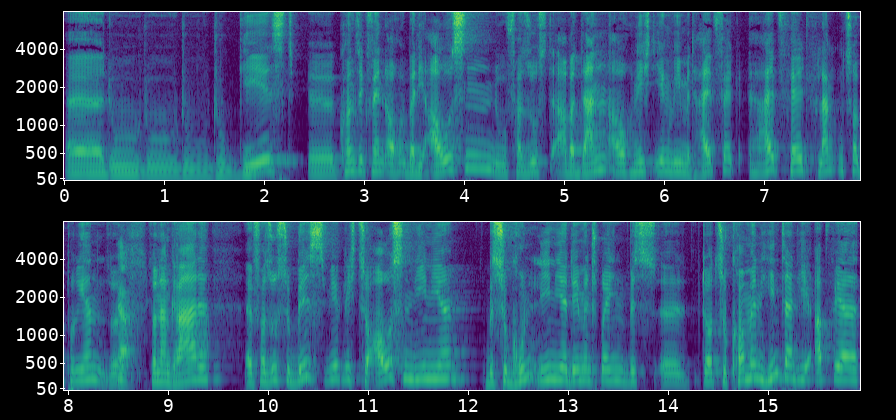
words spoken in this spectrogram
äh, du, du, du, du gehst äh, konsequent auch über die Außen, du versuchst aber dann auch nicht irgendwie mit Halbfeld, Halbfeldflanken zu operieren, so, ja. sondern gerade äh, versuchst du bis wirklich zur Außenlinie, bis zur Grundlinie dementsprechend, bis äh, dort zu kommen, hinter die Abwehr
